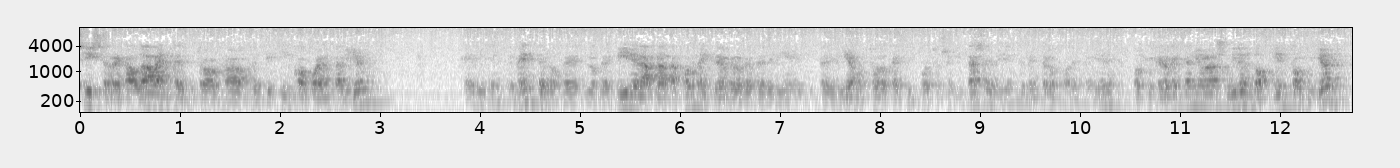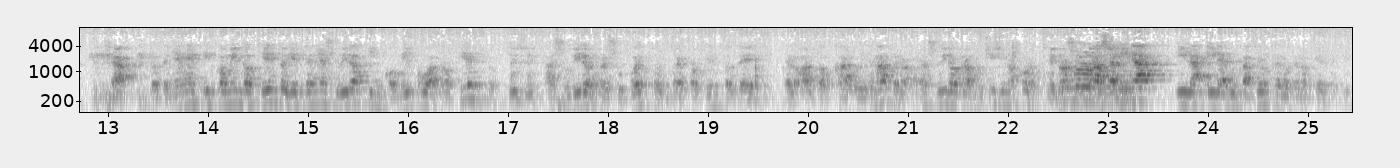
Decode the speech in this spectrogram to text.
sí, se recaudaba entre en torno a los 35 o 40 millones, evidentemente lo que, lo que pide la plataforma, y creo que lo que pedirí- pediríamos todos que este impuesto se quitase, evidentemente los 40 millones, porque creo que este año lo han subido en 200 millones. O sea, lo tenían en 5.200 y este año han subido a 5.400. Sí, sí. Han subido el presupuesto un 3% de, de los altos cargos y demás, pero ahora han subido otras muchísimas cosas. Sí, no solo la sanidad y la, y la educación, que es lo que nos quieren decir.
